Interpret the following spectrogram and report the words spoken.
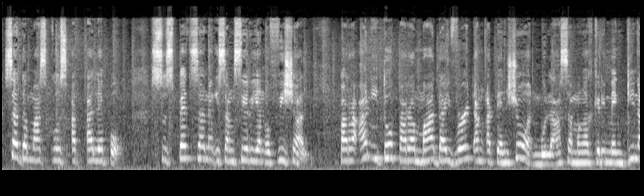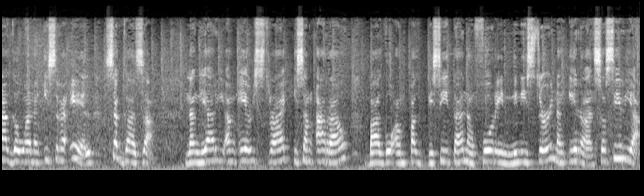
sa Damascus at Aleppo. Suspetsa ng isang Syrian official, paraan ito para ma-divert ang atensyon mula sa mga krimeng ginagawa ng Israel sa Gaza. Nangyari ang airstrike isang araw bago ang pagbisita ng foreign minister ng Iran sa Syria.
